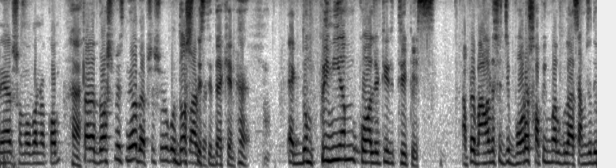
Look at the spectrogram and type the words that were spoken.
নেয়ার সম্ভাবনা কম। হ্যাঁ। তারা দশ পিস নিয়েও ব্যবসা শুরু করতে দশ পিস দেখেন হ্যাঁ। একদম প্রিমিয়াম কোয়ালিটির থ্রি পিস আপনার বাংলাদেশের যে বড় শপিং মলগুলো আছে আমি যদি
